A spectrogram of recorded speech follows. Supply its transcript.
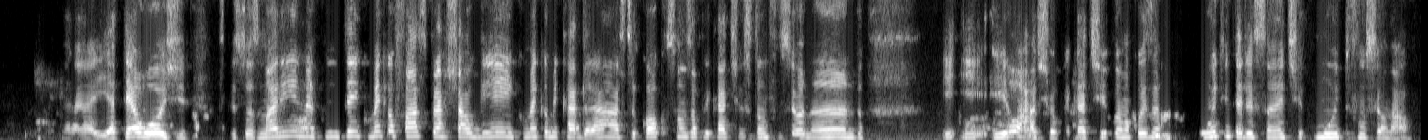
É, e até hoje, as pessoas, Marina, não tem, como é que eu faço para achar alguém? Como é que eu me cadastro? Quais são os aplicativos que estão funcionando? E, e, e eu acho, o aplicativo é uma coisa muito interessante, muito funcional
